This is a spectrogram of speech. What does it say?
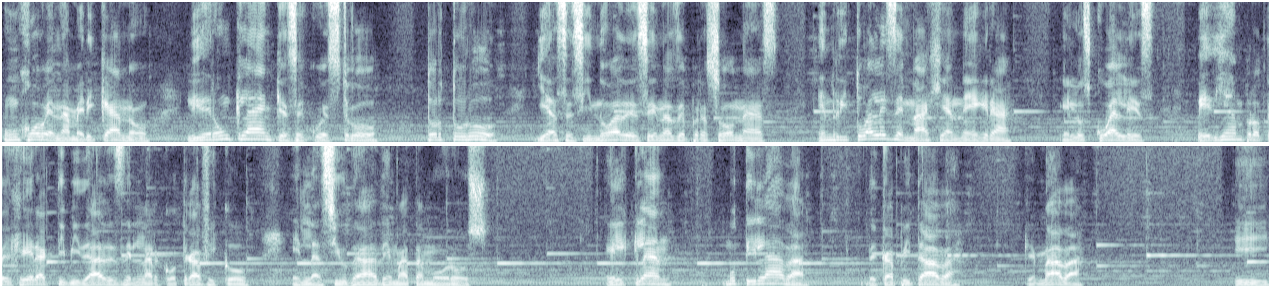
un joven americano, lideró un clan que secuestró, torturó y asesinó a decenas de personas en rituales de magia negra en los cuales pedían proteger actividades del narcotráfico en la ciudad de Matamoros. El clan mutilaba, decapitaba, quemaba y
